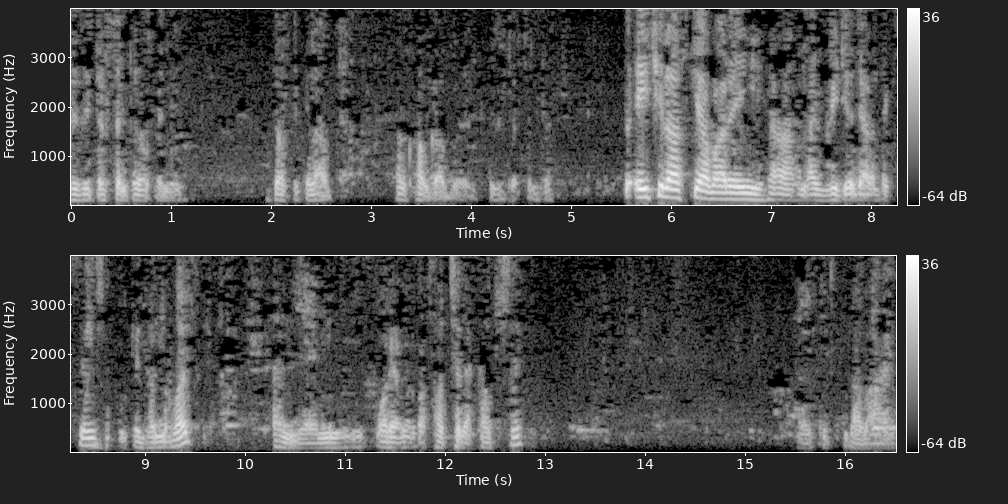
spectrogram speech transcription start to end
Visitor centre opening jockey club government visitor centre তো এই ছিল আজকে আমার এই লাইভ ভিডিও যারা দেখছেন, সকলকে ধন্যবাদ। পরে আমার কথা হচ্ছে, দেখা হচ্ছে। বাই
